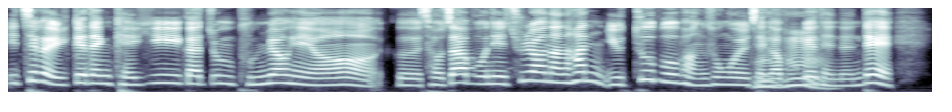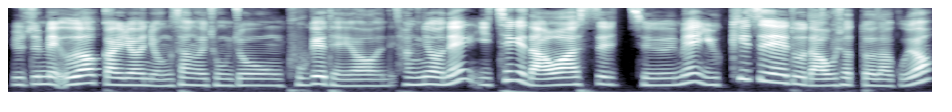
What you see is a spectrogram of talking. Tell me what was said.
이 책을 읽게 된 계기가 좀 분명해요. 그 저자분이 출연한 한 유튜브 방송을 제가 음흠. 보게 됐는데 요즘에 의학 관련 영상을 종종 보게 돼요. 작년에 이 책이 나왔을 즈음에 유키즈에도 나오셨더라고요.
